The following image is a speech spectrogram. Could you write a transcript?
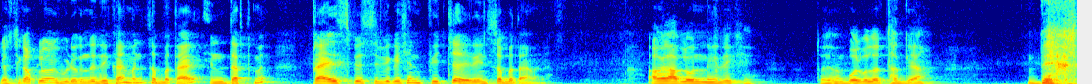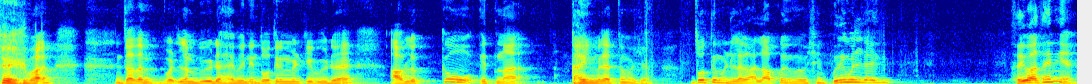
जैसे कि आप लोगों ने वीडियो के अंदर देखा है, मैंने सब बताया, इन डेप्थ में प्राइस स्पेसिफिकेशन फीचर रेंज सब बताया मैंने। अगर आप लोग नहीं देखे तो मैं बोल बोल थक गया। देख लो एक बार। ज़्यादा लंबी वीडियो है भी नहीं दो तीन मिनट की वीडियो है। आप लोग क्यों इतना घाई में रहते हो मुझे? दो तीन मिनट लगा लो, आपको इन्फॉर्मेशन पूरी मिल जाएगी। सही बात है नहीं है?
